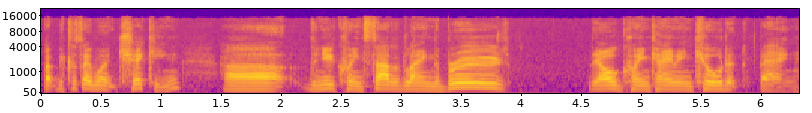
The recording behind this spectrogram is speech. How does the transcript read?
but because they weren't checking, uh, the new queen started laying the brood, the old queen came in, killed it, bang.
